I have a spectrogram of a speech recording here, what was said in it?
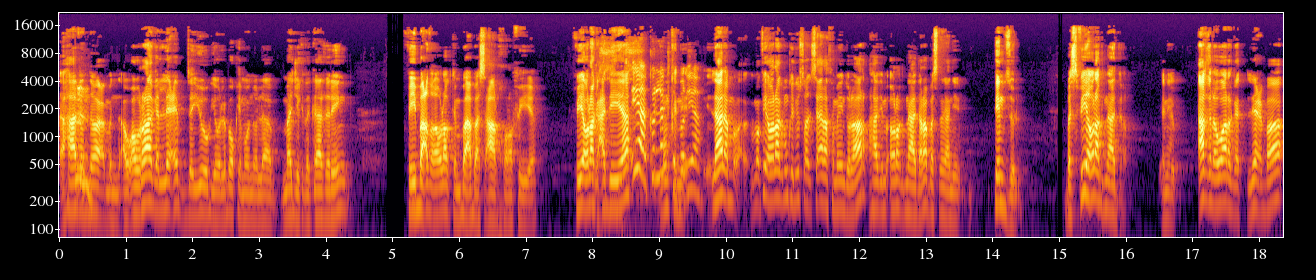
هذا النوع من أو أوراق اللعب زي يوغي ولا بوكيمون ولا Magic the Gathering في بعض الأوراق تنباع بأسعار خرافية في أوراق عادية يا ممكن كولكتبل يا لا لا في أوراق ممكن يوصل سعرها 80 دولار هذه أوراق نادرة بس يعني تنزل بس في اوراق نادره يعني أغلى ورقة لعبة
